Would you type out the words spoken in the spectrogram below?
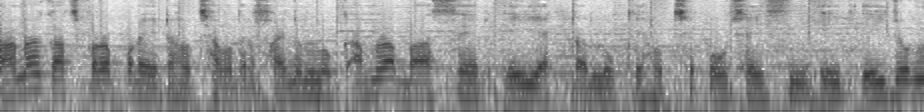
টানা কাজ করার পরে এটা হচ্ছে আমাদের ফাইনাল লুক আমরা বাসের এই একটা লুকে হচ্ছে পৌঁছাইছি। এই এই জন্য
